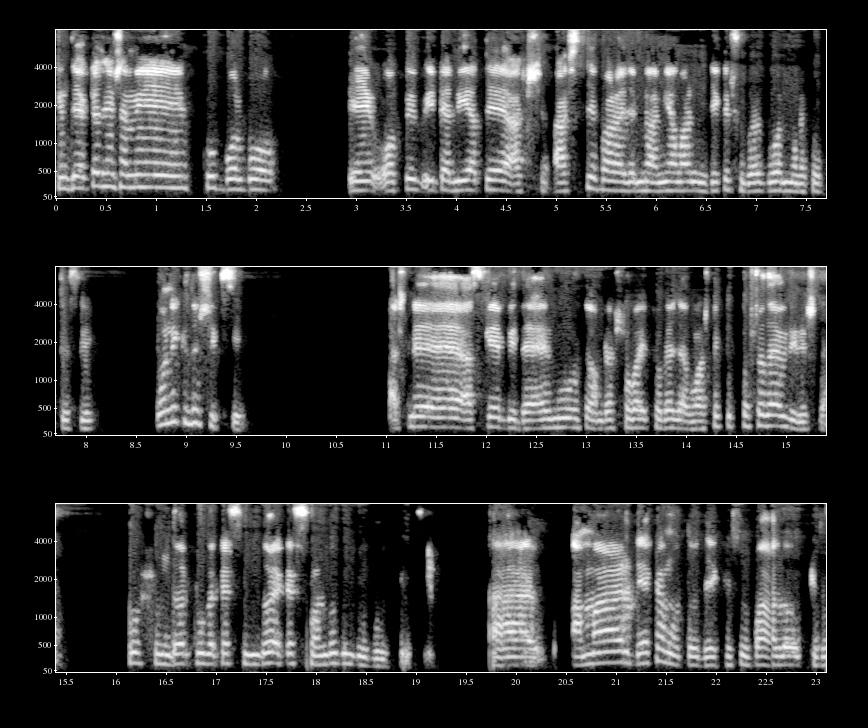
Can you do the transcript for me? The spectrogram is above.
কিন্তু একটা জিনিস আমি খুব বলব, এই অফিস ইটালিয়াতে আস- আসতে পারার জন্য আমি আমার নিজেকে সৌভাগ্যবান মনে করতেছি। অনেক কিছু শিখছি। আসলে আজকে বিদায়ের মুহূর্তে আমরা সবাই চলে যাব। আসলে খুব কষ্টদায়ক জিনিসটা। খুব সুন্দর, খুব একটা সুন্দর একটা সঙ্গ কিন্তু বলতেছি আর আমার দেখা মতো যে কিছু ভালো কিছু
